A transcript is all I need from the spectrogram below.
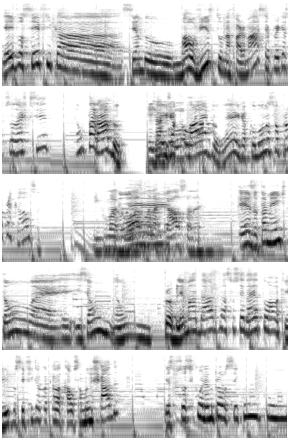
E aí você fica sendo mal visto na farmácia porque as pessoas acham que você é um tarado. E Já já tá ejaculado, é, ejaculou na sua própria calça. fica uma Então gosma é- na calça, né? Exatamente, então é, isso é um, é um problema da, da sociedade atual, que aí você fica com aquela calça manchada e as pessoas ficam olhando pra você com, com,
